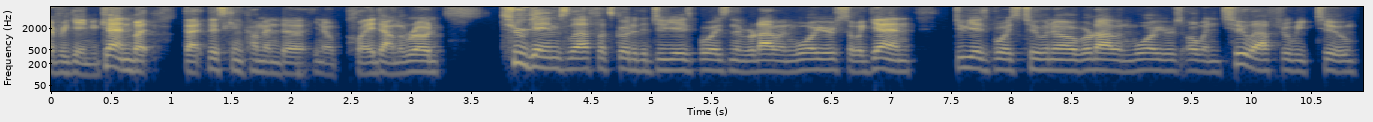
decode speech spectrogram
every game you can, but that this can come into you know play down the road. Two games left. Let's go to the Duyes boys and the Rhode Island Warriors. So again, Duyes boys two and zero, oh, Rhode Island Warriors zero and two after week two.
